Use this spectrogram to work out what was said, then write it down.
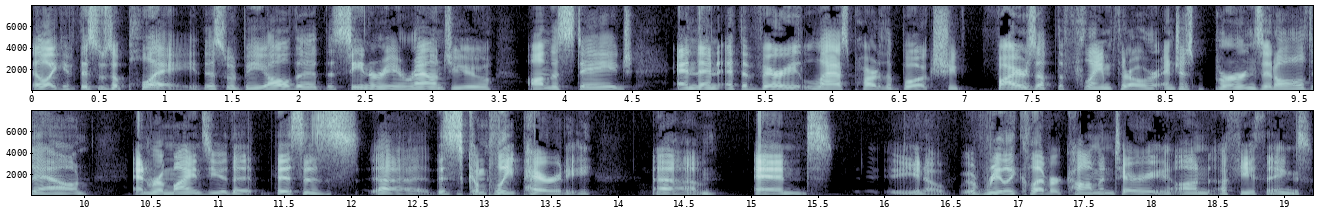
like if this was a play, this would be all the the scenery around you on the stage, and then at the very last part of the book, she fires up the flamethrower and just burns it all down and reminds you that this is uh, this is complete parody, um, and you know a really clever commentary on a few things.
